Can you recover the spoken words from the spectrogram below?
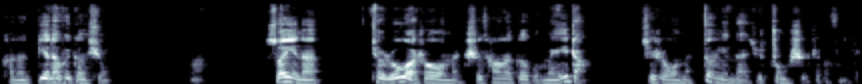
可能跌的会更凶啊，所以呢，就如果说我们持仓的个股没涨，其实我们更应该去重视这个风险。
